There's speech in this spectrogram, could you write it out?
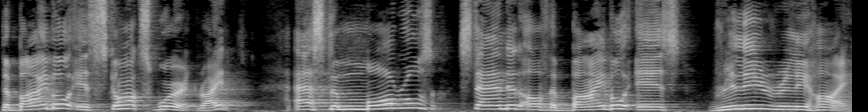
The Bible is God's word, right? as the moral standard of the Bible is really, really high.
